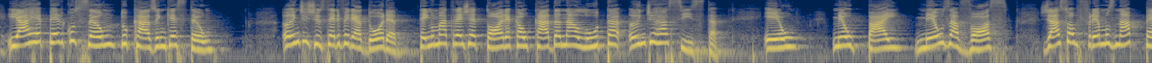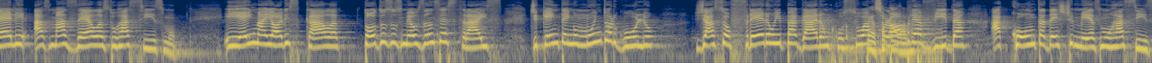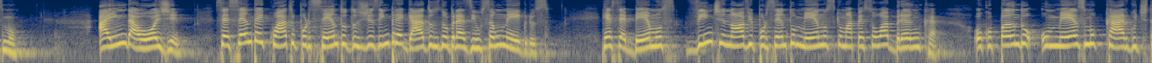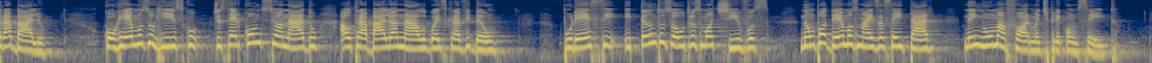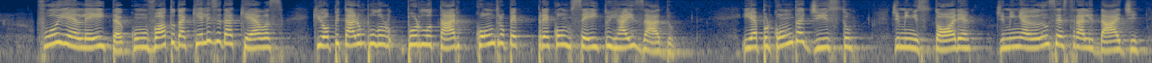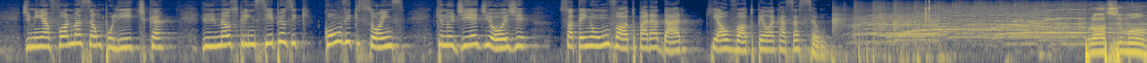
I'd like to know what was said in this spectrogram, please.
e a repercussão do caso em questão. Antes de ser vereadora, tenho uma trajetória calcada na luta antirracista. Eu, meu pai, meus avós já sofremos na pele as mazelas do racismo. E em maior escala, todos os meus ancestrais, de quem tenho muito orgulho, já sofreram e pagaram com sua Peço a própria palavra. vida a conta deste mesmo racismo. Ainda hoje, 64% dos desempregados no Brasil são negros. Recebemos 29% menos que uma pessoa branca, ocupando o mesmo cargo de trabalho. Corremos o risco de ser condicionado ao trabalho análogo à escravidão. Por esse e tantos outros motivos, não podemos mais aceitar nenhuma forma de preconceito. Fui eleita com o voto daqueles e daquelas que optaram por, por lutar contra o preconceito enraizado. E é por conta disto, de minha história, de minha ancestralidade, de minha formação política, de meus princípios e convicções, que no dia de hoje só tenho um voto para dar, que é o voto pela cassação. Próximo.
